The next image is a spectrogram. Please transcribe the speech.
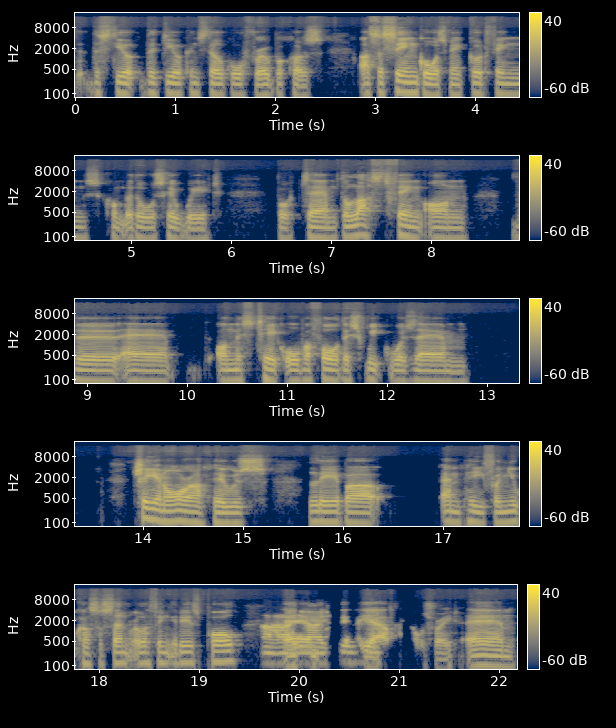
the deal. The deal can still go through because, as the saying goes, make good things come to those who wait. But um, the last thing on the uh, on this takeover for this week was um, Chi Onwurah, who's Labour MP for Newcastle Central, I think it is, Paul. Uh, um, yeah, I think, yeah, I think that was right. Um,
